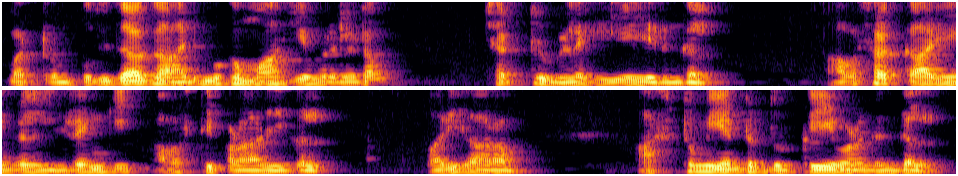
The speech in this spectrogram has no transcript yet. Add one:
மற்றும் புதிதாக அறிமுகமாகியவர்களிடம் சற்று விலகியே இருங்கள். அவசர காரியங்களில் இறங்கி அவஸ்திப்படாதீர்கள். பரிகாரம். அஷ்டமி என்று துர்க்கையை வணங்குங்கள்.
